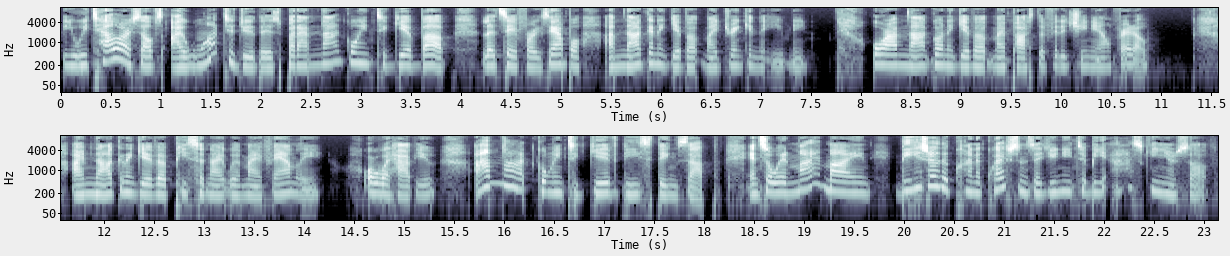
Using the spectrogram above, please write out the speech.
we tell ourselves, I want to do this, but I'm not going to give up. Let's say, for example, I'm not going to give up my drink in the evening, or I'm not going to give up my pasta fettuccine alfredo. I'm not going to give up pizza night with my family or what have you. I'm not going to give these things up. And so in my mind, these are the kind of questions that you need to be asking yourself.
